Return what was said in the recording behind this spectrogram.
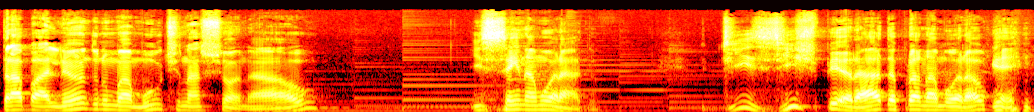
trabalhando numa multinacional e sem namorado desesperada para namorar alguém.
